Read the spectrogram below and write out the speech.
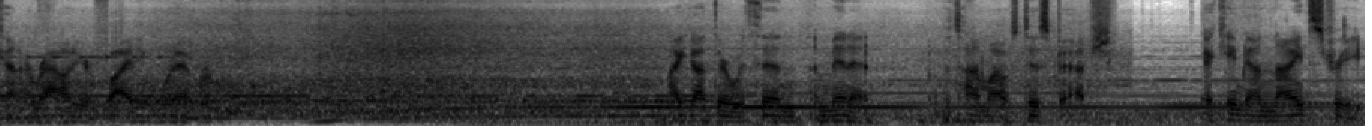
kind of rowdy or fighting, whatever. I got there within a minute of the time I was dispatched. I came down 9th Street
